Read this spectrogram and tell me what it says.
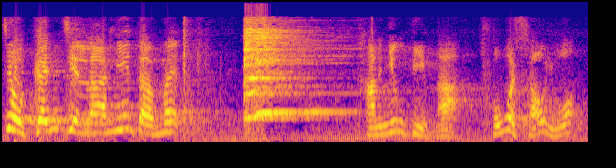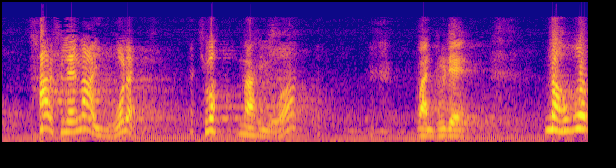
就跟进了你的门。他的牛病啊，出我烧药，他是来拿药来。去吧，拿药。万主任，那我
